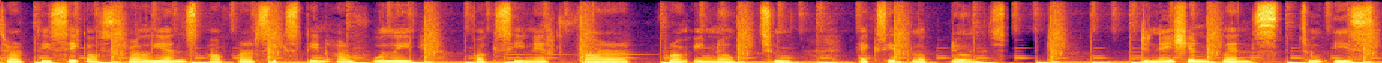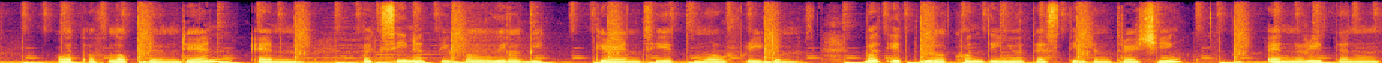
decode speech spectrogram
36 Australians after 16 are fully vaccinated far from enough to exit lockdowns. The nation plans to ease out of lockdown then and vaccinated people will be guaranteed more freedoms, but it will continue testing and tracing and return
